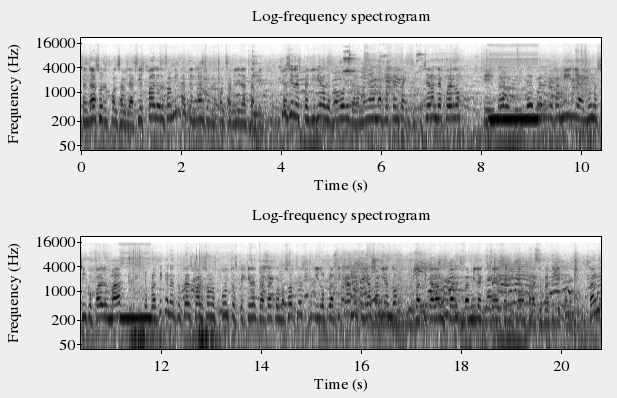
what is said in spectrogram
tendrá su responsabilidad. Si es padre de familia, tendrán su responsabilidad también. Yo sí les pediría de favor y de la manera más atenta que se pusieran de acuerdo que entrara el comité de padres de familia y unos cinco padres más, que platiquen entre ustedes cuáles son los puntos que quieren tratar con nosotros y lo platicamos y ya saliendo platicarán los padres de familia que ustedes eligieron para que platiquen con nosotros. ¿Sale?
